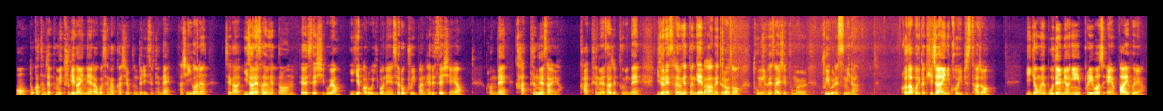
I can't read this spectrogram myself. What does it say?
어? 똑같은 제품이 두 개가 있네 라고 생각하실 분들이 있을 텐데 사실 이거는 제가 이전에 사용했던 헤드셋이고요. 이게 바로 이번에 새로 구입한 헤드셋이에요. 그런데 같은 회사예요. 같은 회사 제품인데 이전에 사용했던 게 마음에 들어서 동일 회사의 제품을 구입을 했습니다. 그러다 보니까 디자인이 거의 비슷하죠. 이 경우에 모델명이 프리버즈 M5예요.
